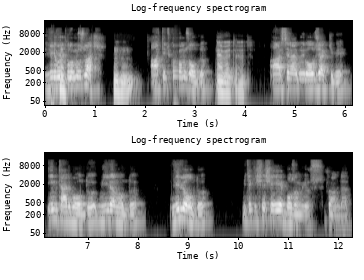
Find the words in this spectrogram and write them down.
Liverpool'umuz var. Hı hı. Atletico'muz oldu. Evet, evet. Arsenal bu yıl olacak gibi. Inter oldu. Milan oldu. Lille oldu. Bir tek işte şeyi bozamıyoruz şu anda.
